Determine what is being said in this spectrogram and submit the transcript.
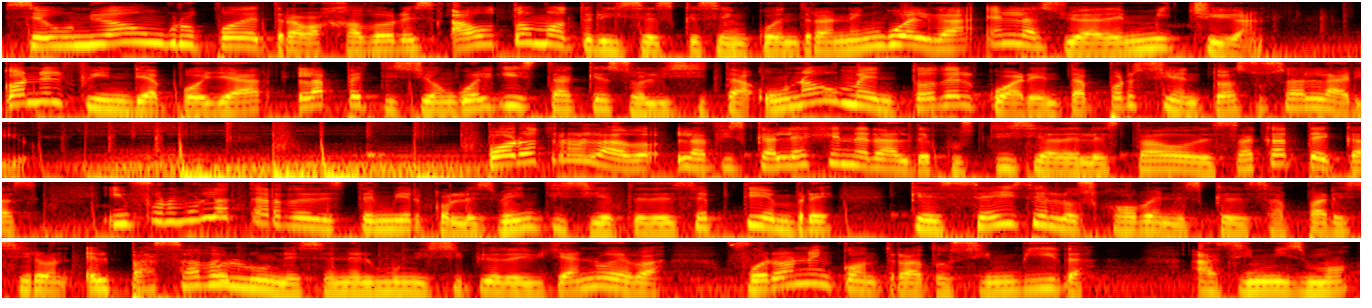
se unió a un grupo de trabajadores automotrices que se encuentran en huelga en la ciudad de Michigan con el fin de apoyar la petición huelguista que solicita un aumento del 40% a su salario. Por otro lado, la Fiscalía General de Justicia del Estado de Zacatecas informó la tarde de este miércoles 27 de septiembre que seis de los jóvenes que desaparecieron el pasado lunes en el municipio de Villanueva fueron encontrados sin vida. Asimismo,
